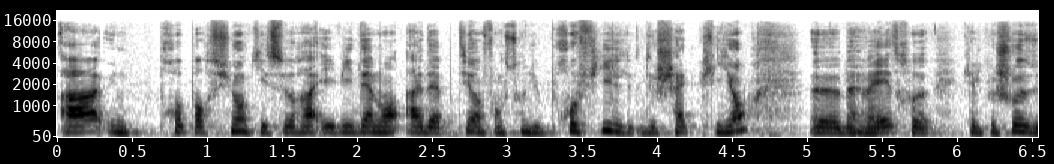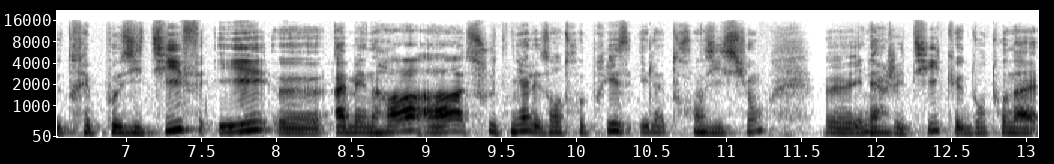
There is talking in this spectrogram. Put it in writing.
à une proportion qui sera évidemment adaptée en fonction du profil de chaque client, euh, bah, va être quelque chose de très positif et euh, amènera à soutenir les entreprises et la transition énergétique dont on a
